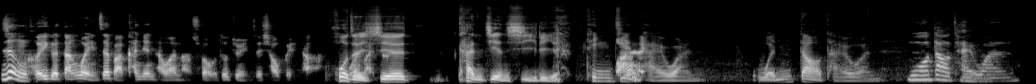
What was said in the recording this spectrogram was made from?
任何一个单位你再把看见台湾拿出来，我都觉得你在消费它，或者一些看见系列，听见台湾。闻到台湾，摸到台湾。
